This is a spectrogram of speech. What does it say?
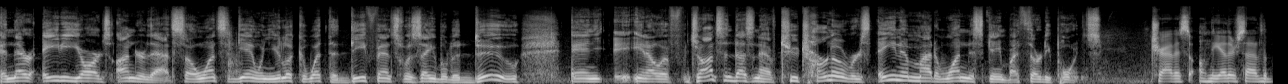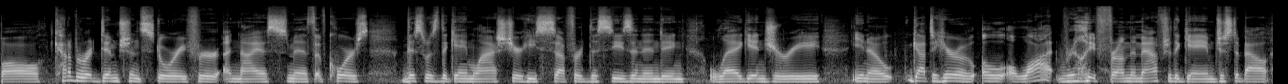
and they're 80 yards under that. So once again, when you look at what the defense was able to do, and you know if Johnson doesn't have two turnovers, A&M might have won this game by 30 points. Travis, on the other side of the ball, kind of a redemption story for Ainias Smith. Of course, this was the game last year. He suffered the season ending leg injury. You know, got to hear a, a, a, lot really from him after the game, just about,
